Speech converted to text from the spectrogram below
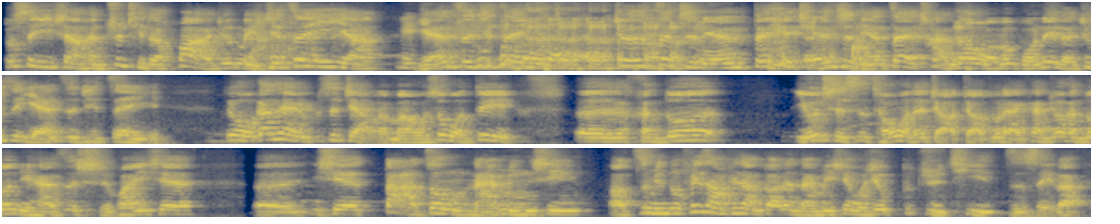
不是意向，很具体的话，就美籍正义啊，颜值即正义，就是这几年对前几年再传到我们国内的，就是颜值即正义。就我刚才也不是讲了嘛？我说我对呃很多，尤其是从我的角角度来看，就很多女孩子喜欢一些呃一些大众男明星啊，知名度非常非常高的男明星，我就不具体指谁了。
